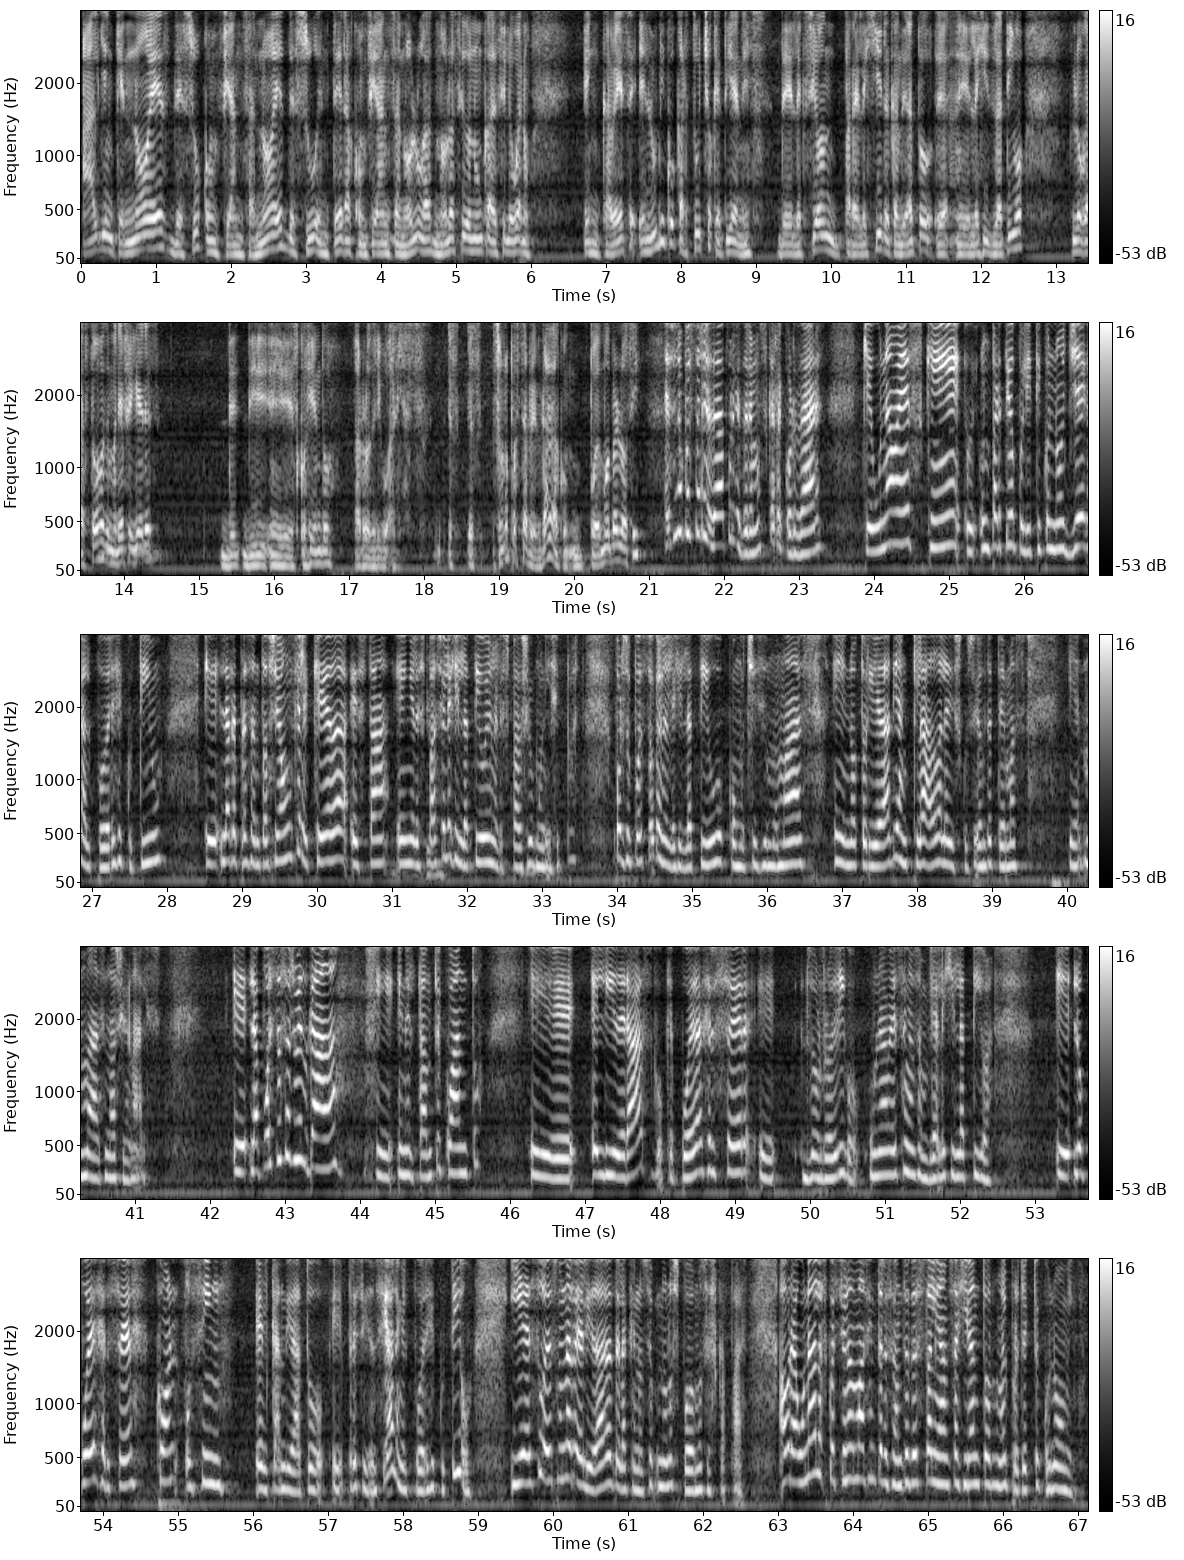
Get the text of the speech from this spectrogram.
a alguien que no es de su confianza, no es de su entera confianza, no lo, no lo ha sido nunca, decirle, bueno, encabece el único cartucho que tiene de elección para elegir el candidato eh, eh, legislativo, lo gastó José María Figueres eh, escogiendo a Rodrigo Arias. Es, es, una apuesta arriesgada, podemos verlo así. Es una apuesta arriesgada porque tenemos que recordar que una vez que un partido político no llega al poder ejecutivo, eh, la representación que le queda está en el espacio legislativo y en el espacio municipal. Por supuesto que en el legislativo con muchísimo más eh, notoriedad y anclado a la discusión de temas eh, más nacionales. la apuesta es arriesgada en el tanto y cuanto el liderazgo que pueda ejercer don Rodrigo una vez en Asamblea Legislativa lo puede ejercer con o sin el candidato eh, presidencial en el Poder Ejecutivo. Y eso es una realidad de la que no, no nos podemos escapar. Ahora, una de las cuestiones más interesantes de esta alianza gira en torno al proyecto económico.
